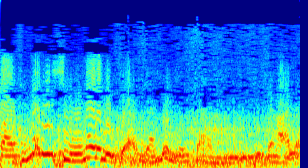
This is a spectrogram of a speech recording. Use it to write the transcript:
ما في نمر شنو نمر جاء جاء حالة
